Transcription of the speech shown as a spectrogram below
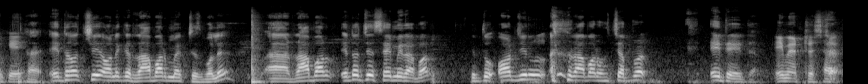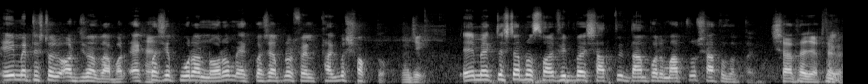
ওকে হ্যাঁ এটা হচ্ছে অনেকে রাবার ম্যাট্রেস বলে। রাবার এটা হচ্ছে সেমি রাবার কিন্তু অরিজিনাল রাবার হচ্ছে আপনার এইটা এটা এই ম্যাট্রেসটা হ্যাঁ এই ম্যাট্রেসটা অরিজিনাল রাবার এক পাশে পুরা নরম এক পাশে আপনার ফেল্ট থাকবে শক্ত। জি। এই ম্যাট্রেসটা আপনার ছয় ফিট বাই সাত ফিট দাম পড়ে মাত্র সাত হাজার টাকা। সাত হাজার টাকা।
